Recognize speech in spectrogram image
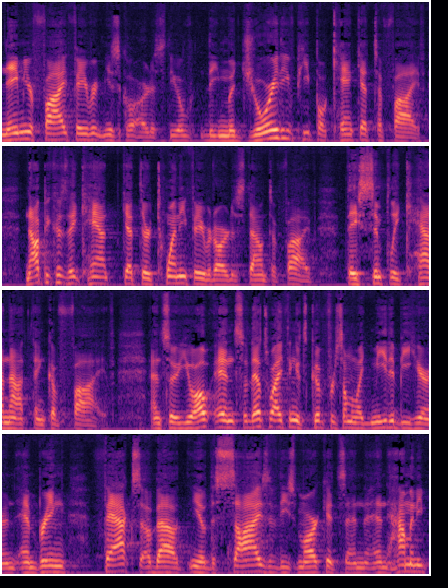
Name your five favorite musical artists. The, the majority of people can't get to five. Not because they can't get their 20 favorite artists down to five. They simply cannot think of five. And so, you all, and so that's why I think it's good for someone like me to be here and, and bring facts about you know, the size of these markets and, and how many.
